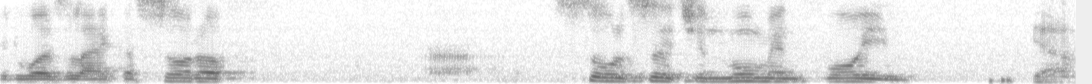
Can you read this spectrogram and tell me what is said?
it was like a sort of uh, soul searching moment for you. Yeah.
